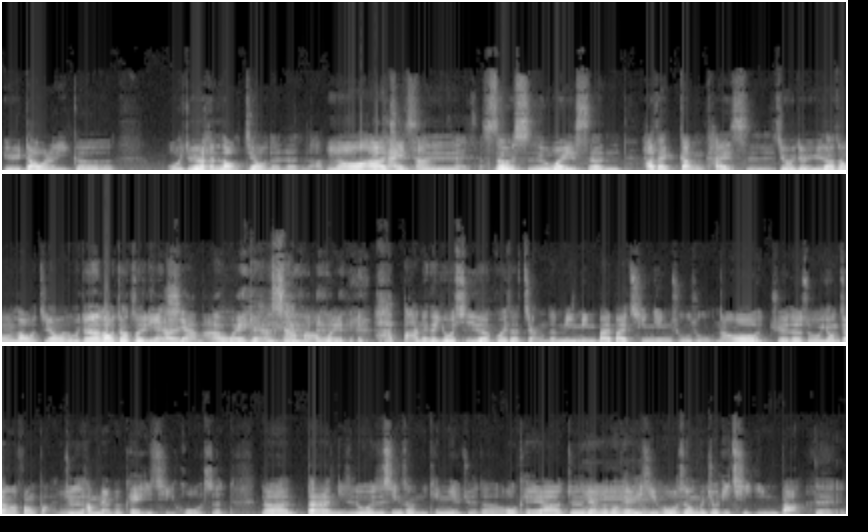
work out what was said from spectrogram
遇到了一个。我觉得很老教的人啦，嗯、然后他其实涉世未深，他才刚开始，结果就遇到这种老教的。我觉得老教最厉害，下马威，给他下马威。他把那个游戏的规则讲得明明白白、清清楚楚，然后觉得说用这样的方法，就是他们两个可以一起获胜。嗯、那当然，你如果是新手，你听也觉得 OK 啊，就是两个都可以一起获胜，嗯、我们就一起赢吧。对，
